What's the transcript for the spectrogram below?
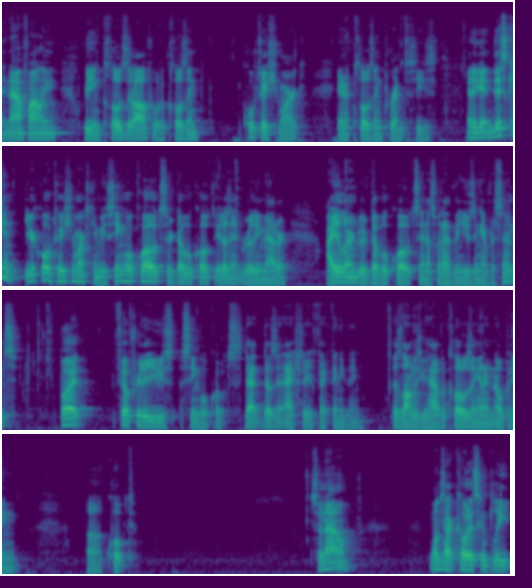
And now finally, we can close it off with a closing quotation mark and a closing parentheses. And again, this can your quotation marks can be single quotes or double quotes. It doesn't really matter. I learned with double quotes, and that's what I've been using ever since. But feel free to use single quotes. That doesn't actually affect anything, as long as you have a closing and an opening uh, quote. So now, once our code is complete,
